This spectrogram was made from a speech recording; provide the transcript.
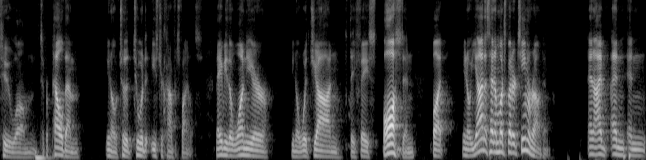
to um to propel them, you know, to the to an Eastern Conference Finals. Maybe the one year, you know, with John they faced Boston, but you know, Giannis had a much better team around him, and I and and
